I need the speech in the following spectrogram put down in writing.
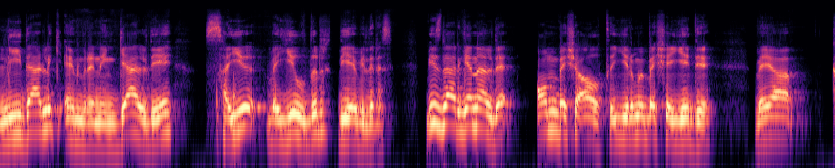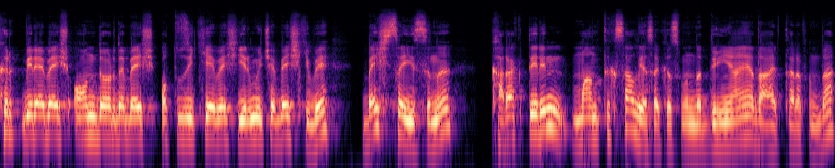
liderlik emrinin geldiği sayı ve yıldır diyebiliriz. Bizler genelde 15'e 6, 25'e 7 veya 41'e 5, 14'e 5, 32'ye 5, 23'e 5 gibi 5 sayısını karakterin mantıksal yasa kısmında, dünyaya dair tarafında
